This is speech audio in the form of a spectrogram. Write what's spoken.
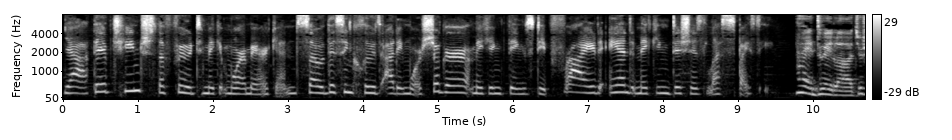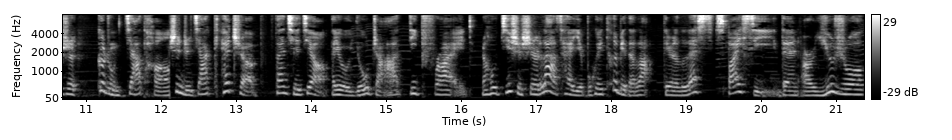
Yeah, they've changed the food to make it more American. So this includes adding more sugar, making things deep fried, and making dishes less spicy. 太对了，就是各种加糖，甚至加 ketchup、番茄酱，还有油炸 deep fried。然后即使是辣菜也不会特别的辣，they're less spicy than our usual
